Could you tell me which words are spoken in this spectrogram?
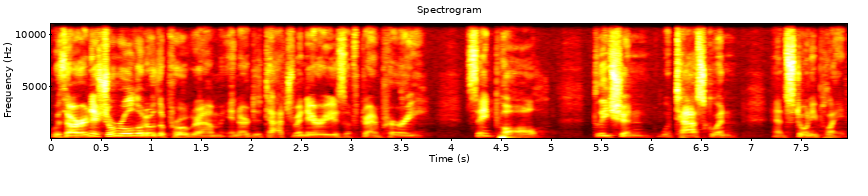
With our initial rollout of the program in our detachment areas of Grande Prairie, St. Paul, Gleichen, Wetaskiwin, and Stony Plain.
